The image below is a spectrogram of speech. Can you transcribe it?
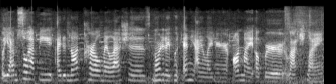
But yeah, I'm so happy. I did not curl my lashes, nor did I put any eyeliner on my upper lash line.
